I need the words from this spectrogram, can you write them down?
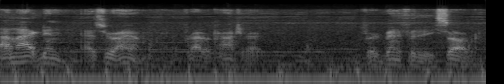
I'm acting as who I am, a private contract, for the benefit of these sovereigns.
